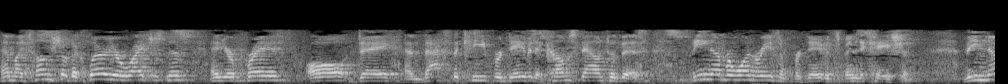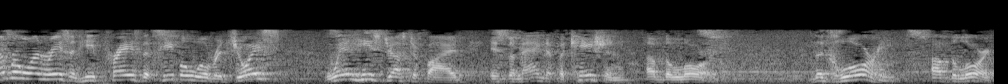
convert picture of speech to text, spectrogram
and my tongue shall declare your righteousness and your praise all day. And that's the key for David. It comes down to this. The number one reason for David's vindication. The number one reason he prays that people will rejoice when he's justified is the magnification of the Lord. The glory of the Lord.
